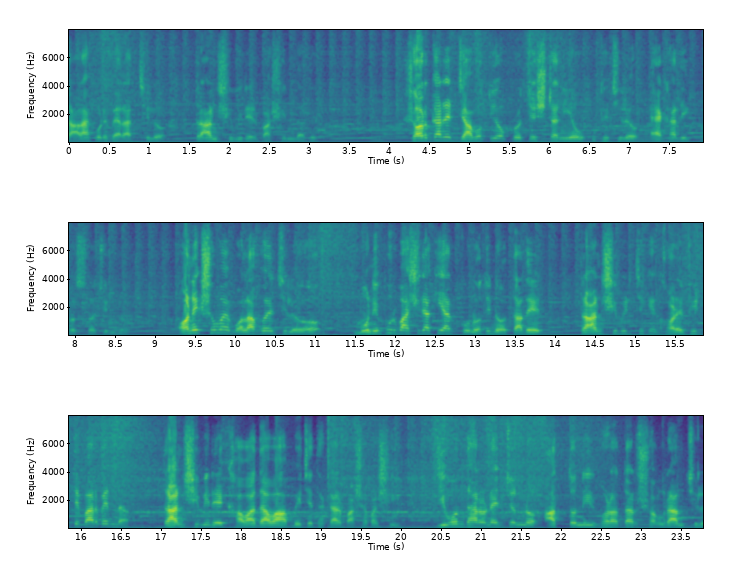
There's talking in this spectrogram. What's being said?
তাড়া করে বেড়াচ্ছিল ত্রাণ শিবিরের বাসিন্দাদের। সরকারের যাবতীয় প্রচেষ্টা নিয়েও উঠেছিল একাধিক প্রশ্নচিহ্ন। অনেক সময় বলা হয়েছিল, মণিপুরবাসীরা কি আর কোনোদিনও তাদের ত্রাণ শিবির থেকে ঘরে ফিরতে পারবেন না। ত্রাণ শিবিরে খাওয়া দাওয়া বেঁচে থাকার পাশাপাশি জীবন ধারণের জন্য আত্মনির্ভরতার সংগ্রাম ছিল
